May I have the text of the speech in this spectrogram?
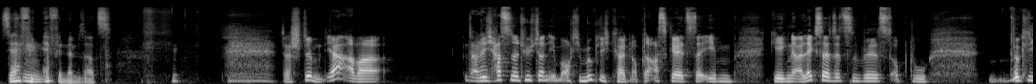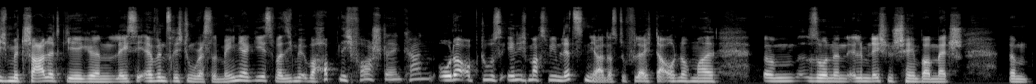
Sehr viel mhm. F in dem Satz. Das stimmt, ja, aber dadurch hast du natürlich dann eben auch die Möglichkeiten, ob du Asuka jetzt da eben gegen Alexa setzen willst, ob du wirklich mit Charlotte gegen Lacey Evans Richtung WrestleMania gehst, was ich mir überhaupt nicht vorstellen kann, oder ob du es ähnlich machst wie im letzten Jahr, dass du vielleicht da auch noch mal ähm, so einen Elimination Chamber Match ähm,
